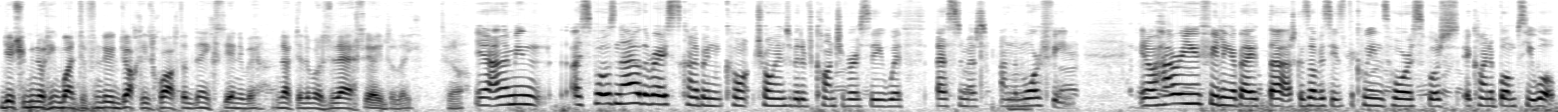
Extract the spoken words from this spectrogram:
there should be nothing wanted from the jockey's quarter the next day anyway. Not that it was the last day either, like. Know. Yeah, and I mean, I suppose now the race has kind of been thrown into a bit of controversy with Estimate and the morphine. You know, how are you feeling about that? Because obviously it's the Queen's horse, but it kind of bumps you up.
